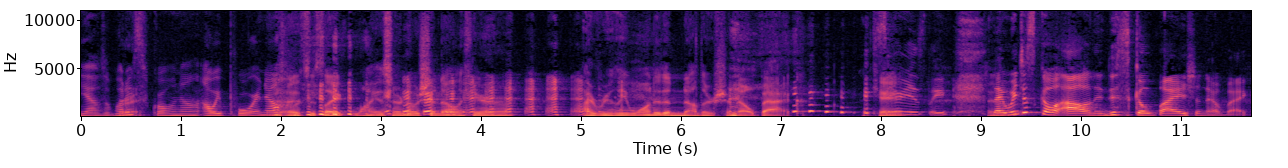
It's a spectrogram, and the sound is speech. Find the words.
yeah. So what is Right. going on? Are we poor now? And it's just like, why is there no Chanel here? I really wanted another Chanel bag. Seriously, like we just go out and just go buy a Chanel bag.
